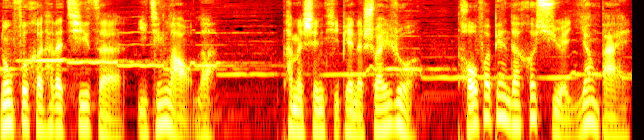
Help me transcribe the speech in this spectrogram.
农夫和他的妻子已经老了，他们身体变得衰弱，头发变得和雪一样白。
